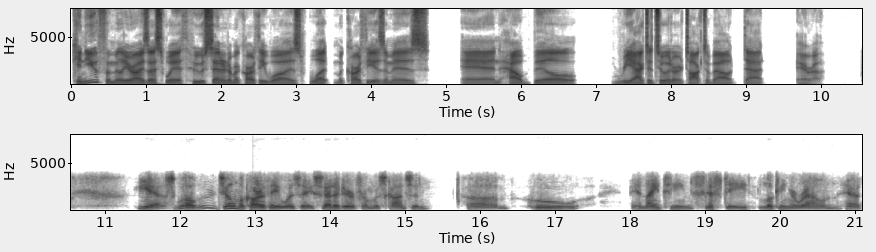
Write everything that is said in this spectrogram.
Can you familiarize us with who Senator McCarthy was, what McCarthyism is, and how Bill reacted to it or talked about that era? Yes. Well, Joe McCarthy was a senator from Wisconsin um, who, in 1950, looking around at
